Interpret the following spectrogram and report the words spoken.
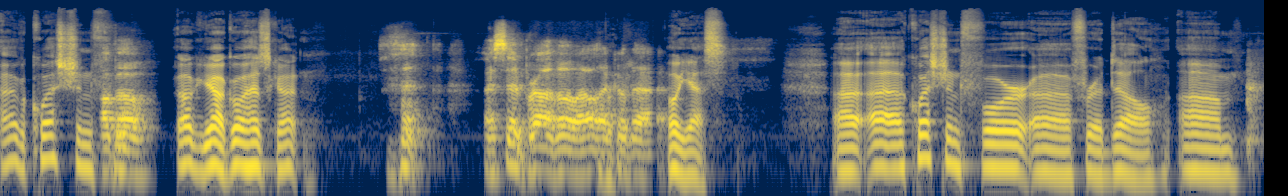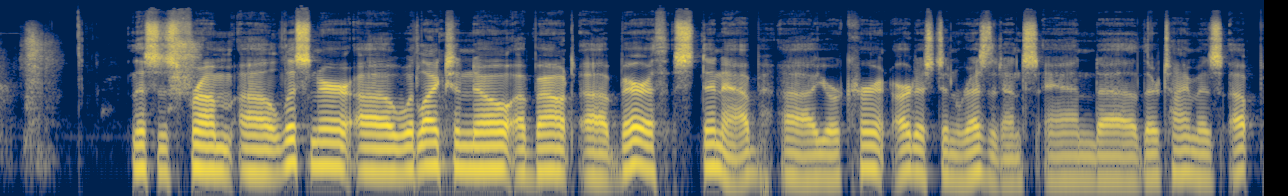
I have a question for. Bravo. Oh, yeah, go ahead, Scott. I said bravo. I'll echo that. Oh, yes. Uh, a question for uh, for Adele. Um, this is from a listener. Uh, would like to know about uh, Berith Stinab, uh, your current artist in residence, and uh, their time is up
